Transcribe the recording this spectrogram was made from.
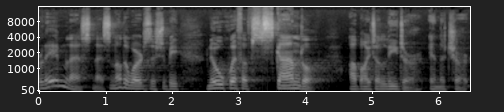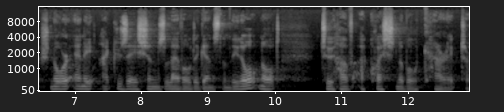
blamelessness. In other words, there should be no whiff of scandal about a leader in the church, nor any accusations leveled against them. They ought not to have a questionable character.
